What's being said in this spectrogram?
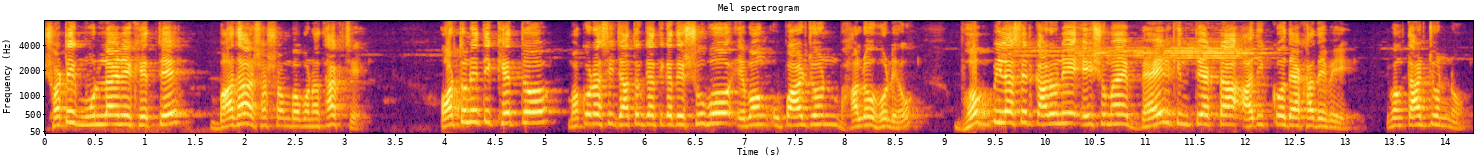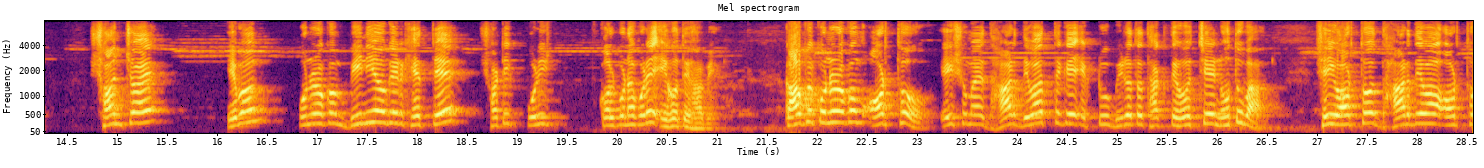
সঠিক মূল্যায়নের ক্ষেত্রে বাধা আসার সম্ভাবনা থাকছে। অর্থনৈতিক ক্ষেত্র, মকর রাশি জাতক জাতিকাদের শুভ এবং উপার্জন ভালো হলেও ভোগ বিলাসের কারণে এই সময় ব্যয়ের কিন্তু একটা আধিক্য দেখা দেবে। এবং তার জন্য সঞ্চয় এবং কোনো রকম বিনিয়োগের ক্ষেত্রে সঠিক পরিকল্পনা করে এগোতে হবে। কাউকে কোনো রকম অর্থ এই সময় ধার দেওয়ার থেকে একটু বিরত থাকতে হচ্ছে, নতুবা সেই অর্থ ধার দেওয়া অর্থ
